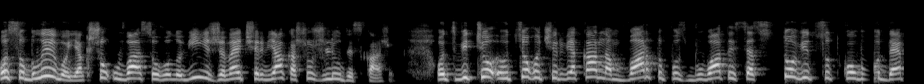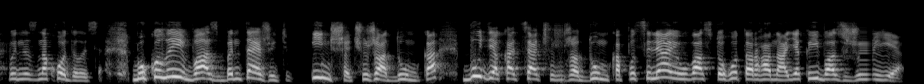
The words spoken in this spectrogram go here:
особливо, якщо у вас у голові живе черв'як, а що ж люди скажуть. От від цього, от цього черв'яка нам варто позбуватися 100% де б ви не знаходилися. Бо коли вас бентежить інша чужа думка, будь-яка ця чужа думка поселяє у вас того таргана, який вас жує,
